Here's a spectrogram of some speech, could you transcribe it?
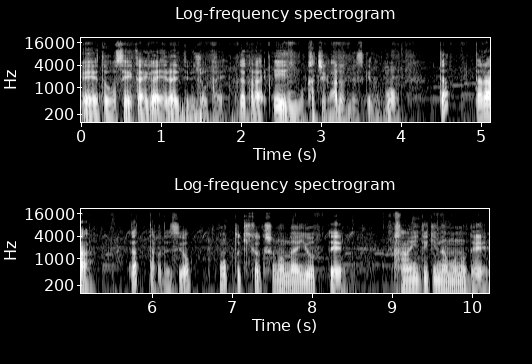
えーと、正解が得られてる状態。だから A にも価値があるんですけどもだったらだったらですよ。もっと企画書の内容って簡易的なもので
